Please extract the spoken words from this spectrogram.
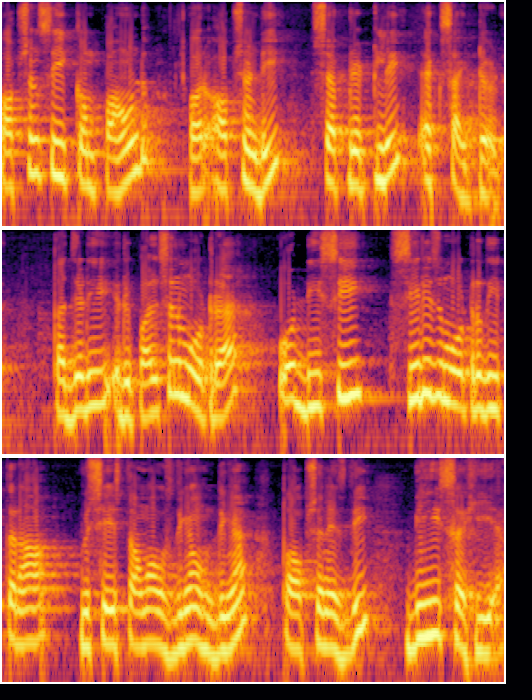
option C compound ਔਰ ਆਪਸ਼ਨ ਡੀ ਸੈਪਰੇਟਲੀ ਐਕਸਾਈਟਡ ਤਾਂ ਜਿਹੜੀ ਰਿਪਲਸ਼ਨ ਮੋਟਰ ਹੈ, ਉਹ ਡੀਸੀ ਸੀਰੀਜ਼ ਮੋਟਰ ਦੀ ਤਰ੍ਹਾਂ ਵਿਸ਼ੇਸ਼ਤਾਵਾਂ ਉਸ ਦੀਆਂ ਹੁੰਦੀਆਂ, ਤਾਂ ਆਪਸ਼ਨ ਇਸ ਦੀ ਬੀ ਸਹੀ ਹੈ।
